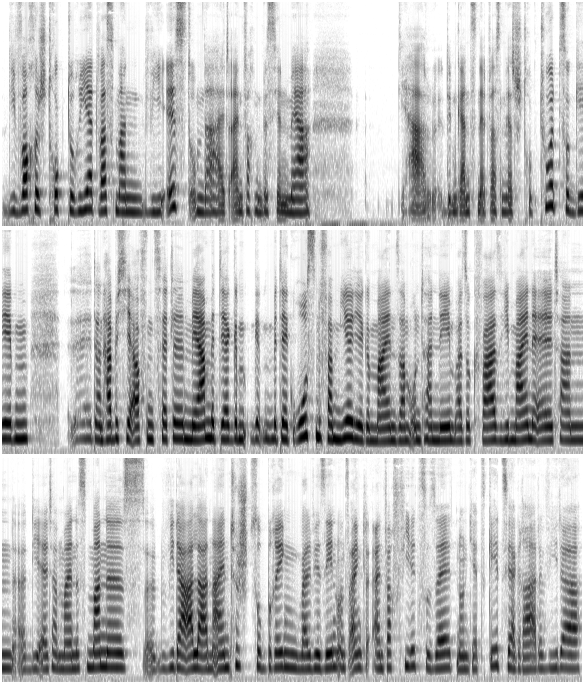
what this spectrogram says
die Woche strukturiert, was man wie isst, um da halt einfach ein bisschen mehr ja, dem Ganzen etwas mehr Struktur zu geben. Äh, dann habe ich hier auf dem Zettel mehr mit der, mit der großen Familie gemeinsam unternehmen, also quasi meine Eltern, äh, die Eltern meines Mannes, äh, wieder alle an einen Tisch zu bringen, weil wir sehen uns einfach viel zu selten und jetzt geht es ja gerade wieder.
